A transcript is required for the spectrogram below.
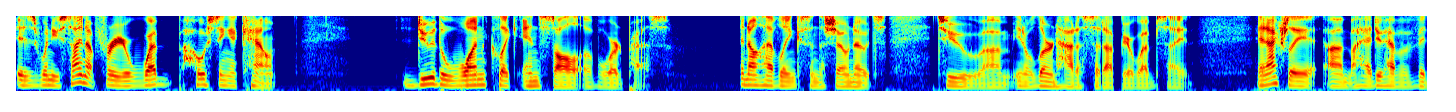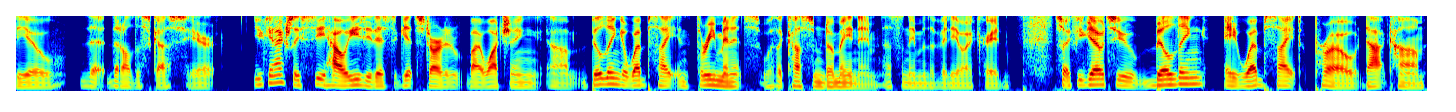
is when you sign up for your web hosting account do the one click install of WordPress. And I'll have links in the show notes to um, you know learn how to set up your website. And actually, um, I do have a video that, that I'll discuss here. You can actually see how easy it is to get started by watching um, Building a Website in Three Minutes with a Custom Domain Name. That's the name of the video I created. So if you go to buildingawebsitepro.com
